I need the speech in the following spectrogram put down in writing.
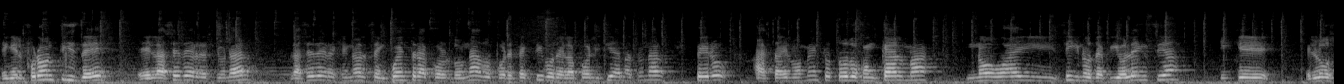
en el frontis de eh, la sede regional. La sede regional se encuentra acordonado por efectivo de la Policía Nacional, pero hasta el momento todo con calma, no hay signos de violencia y que los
